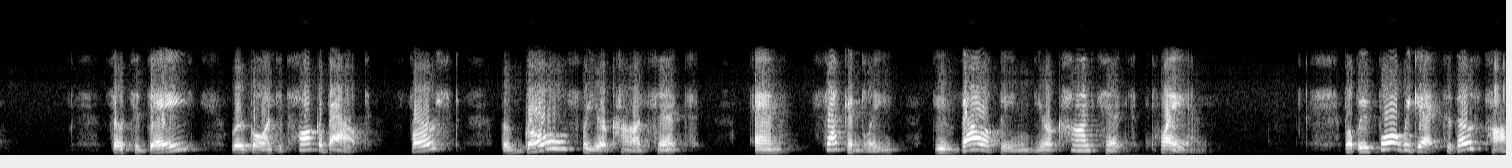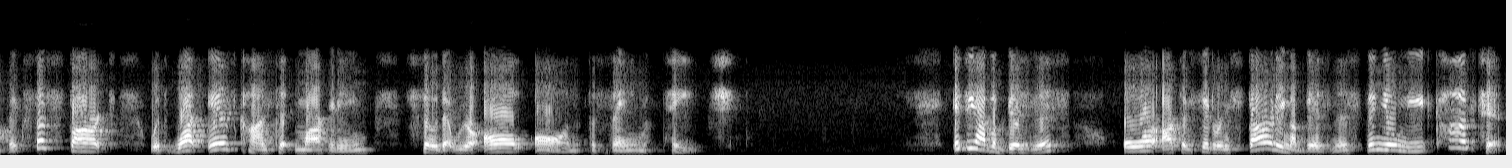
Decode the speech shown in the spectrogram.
So today, we're going to talk about first, the goals for your content, and secondly, developing your content plan. But before we get to those topics, let's start with what is content marketing so that we're all on the same page. If you have a business or are considering starting a business, then you'll need content.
